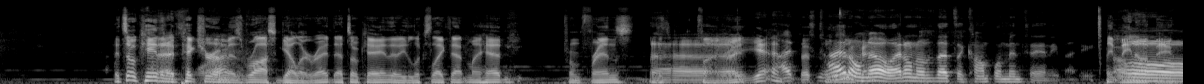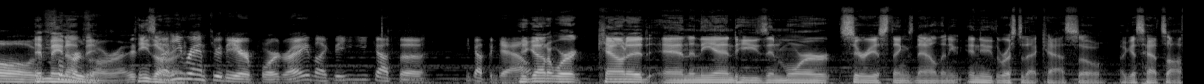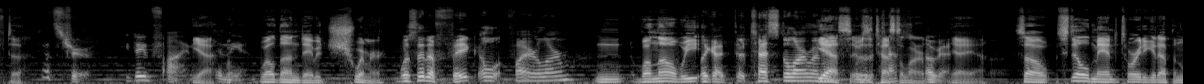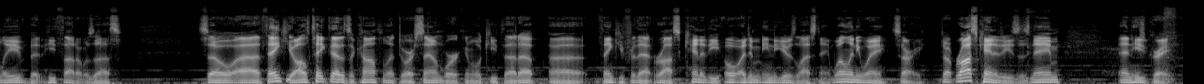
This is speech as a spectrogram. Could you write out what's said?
It's okay that I That's picture him as Ross Geller, right? That's okay that he looks like that in my head from Friends. That's Uh, fine, right? Yeah, I, that's totally I don't okay. know. I don't know if that's a compliment to anybody. It may oh, not be. Oh, it may not be. All right. He's all Yeah, right. He ran through the airport, right? Like he, he got the he got the gal. He got it where it counted, and in the end, he's in more serious things now than he, any of the rest of that cast. So I guess hats off to That's true. He did fine. yeah. In the end. Well done, David Schwimmer. Was it a fake al- fire alarm? N- well, no, we Like a, a test alarm? I mean? yes, it was, a test, alarm. Okay. Yeah, yeah. So still mandatory to get up and leave, but he thought it was us. So uh, thank you. I'll take that as a compliment to our sound work, and we'll keep that up. Uh, thank you for that, Ross Kennedy. Oh, I didn't mean to give his last name. Well, anyway, sorry. Ross Kennedy is his name, and he's great.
